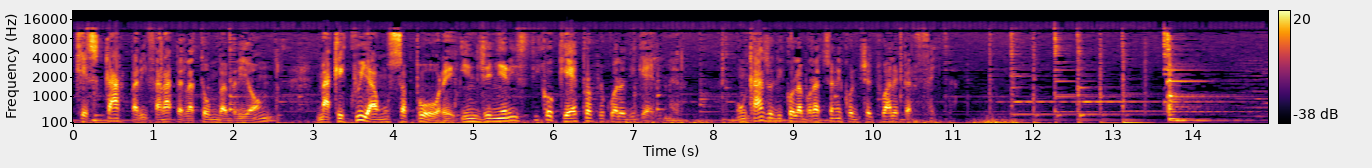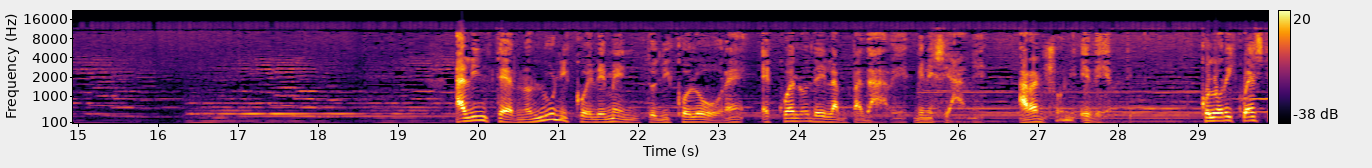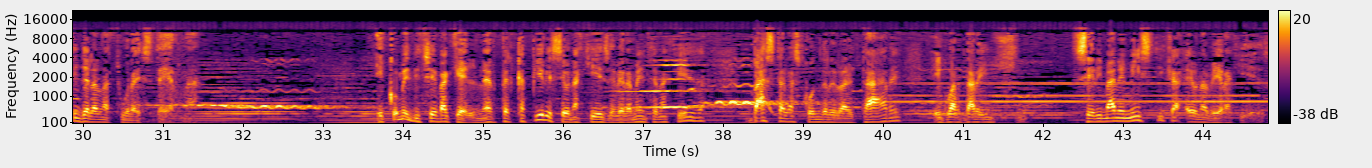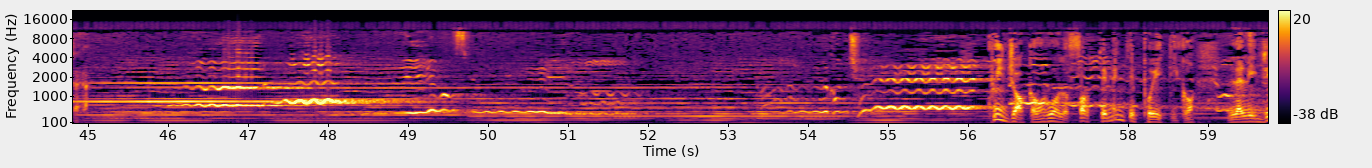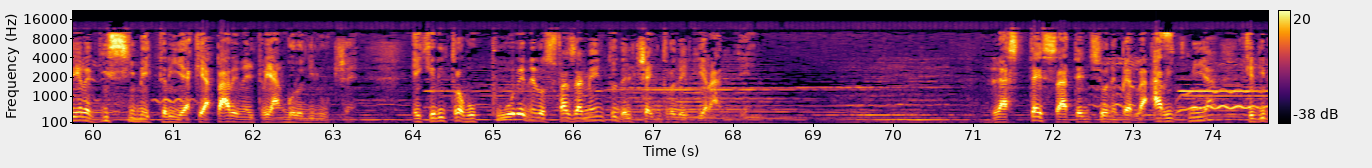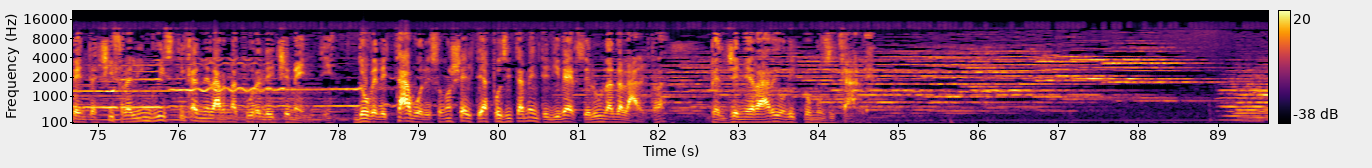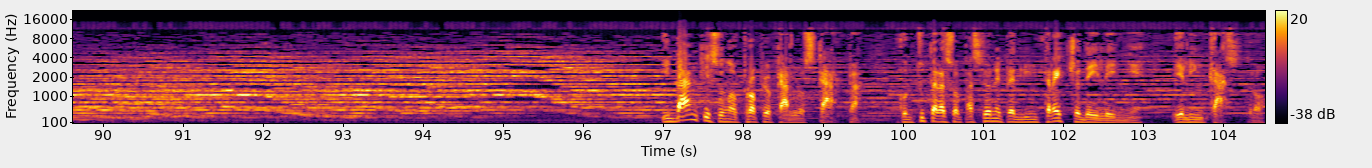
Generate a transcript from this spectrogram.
che Scarpa rifarà per la tomba Brion ma che qui ha un sapore ingegneristico che è proprio quello di Gellner un caso di collaborazione concettuale perfetta. All'interno l'unico elemento di colore è quello dei lampadari veneziani, arancioni e verdi, colori questi della natura esterna. E come diceva Kellner, per capire se una chiesa è veramente una chiesa, Basta nascondere l'altare e guardare in su. Se rimane mistica è una vera chiesa. Qui gioca un ruolo fortemente poetico la leggera dissimmetria che appare nel triangolo di luce e che ritrovo pure nello sfasamento del centro dei tiranti. La stessa attenzione per la aritmia che diventa cifra linguistica nell'armatura dei cementi, dove le tavole sono scelte appositamente diverse l'una dall'altra per generare un ritmo musicale. I banchi sono proprio Carlo Scarpa, con tutta la sua passione per l'intreccio dei legni e l'incastro.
